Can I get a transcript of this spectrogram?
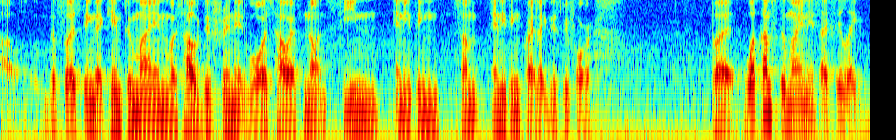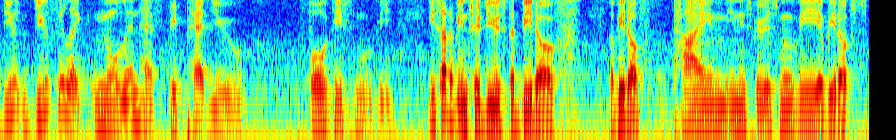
Uh, the first thing that came to mind was how different it was. How I've not seen anything some anything quite like this before. But what comes to mind is I feel like do you do you feel like Nolan has prepared you for this movie? He sort of introduced a bit of a bit of time in his previous movie, a bit of sp-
